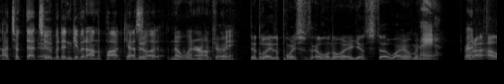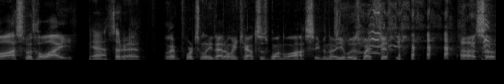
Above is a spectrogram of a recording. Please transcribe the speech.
I took that too, Yeah. but didn't give it on the podcast, did- so I, no winner on for me. Did lay the points with Illinois against uh, Wyoming. Man, But I, I lost with Hawaii. yeah, so did Uh, well, fortunately, that only counts as one loss, even though you lose by 50. uh, so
